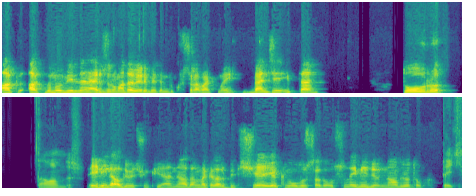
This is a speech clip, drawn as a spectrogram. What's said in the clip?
Akl- aklımı birden Erzurum'a da veremedim bu kusura bakmayın. Bence iptal doğru. Tamamdır. Eliyle alıyor çünkü yani adam ne kadar bitişe yakın olursa da olsun eliyle önüne alıyor topu. Peki.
